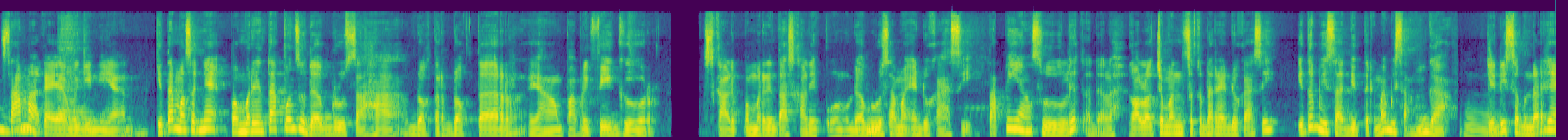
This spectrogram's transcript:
Sama kayak beginian. Kita maksudnya pemerintah pun sudah berusaha, dokter-dokter yang public figure, sekali pemerintah sekalipun udah berusaha mengedukasi. Tapi yang sulit adalah kalau cuman sekedar edukasi itu bisa diterima bisa enggak. Hmm. Jadi sebenarnya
